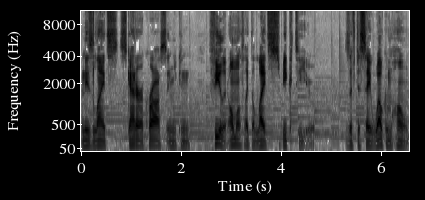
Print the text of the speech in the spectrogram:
and these lights scatter across, and you can feel it almost like the lights speak to you, as if to say, "Welcome home."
